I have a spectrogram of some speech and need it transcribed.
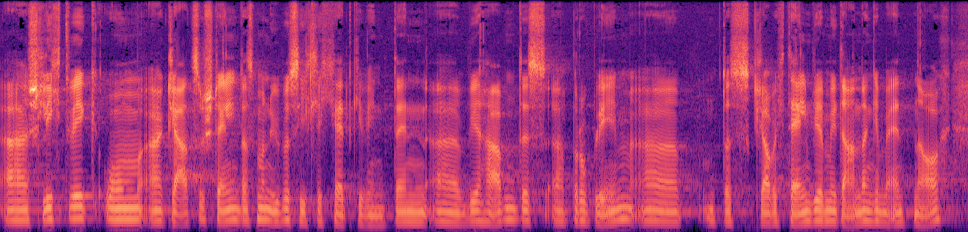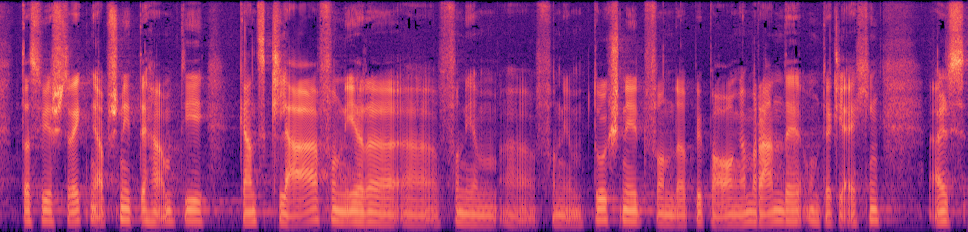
Äh, schlichtweg, um äh, klarzustellen, dass man Übersichtlichkeit gewinnt. Denn äh, wir haben das Problem, und das glaube ich teilen wir mit anderen Gemeinden auch, dass wir Streckenabschnitte haben, die ganz klar von, ihrer, von, ihrem, von ihrem Durchschnitt, von der Bebauung am Rande und dergleichen als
